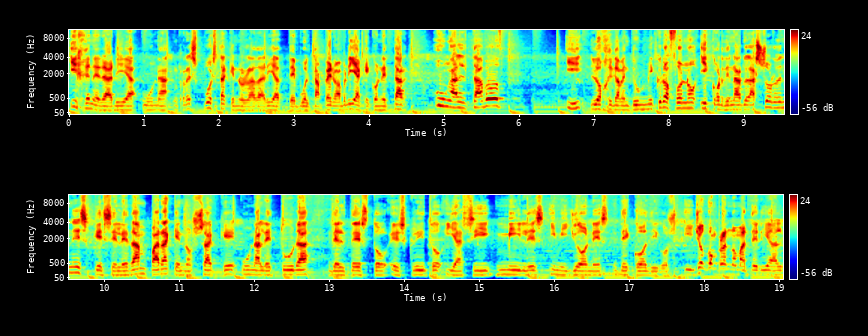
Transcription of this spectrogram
y generaría una respuesta que nos la daría de vuelta, pero habría que conectar un altavoz y lógicamente un micrófono y coordinar las órdenes que se le dan para que nos saque una lectura del texto escrito y así miles y millones de códigos. Y yo comprando material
